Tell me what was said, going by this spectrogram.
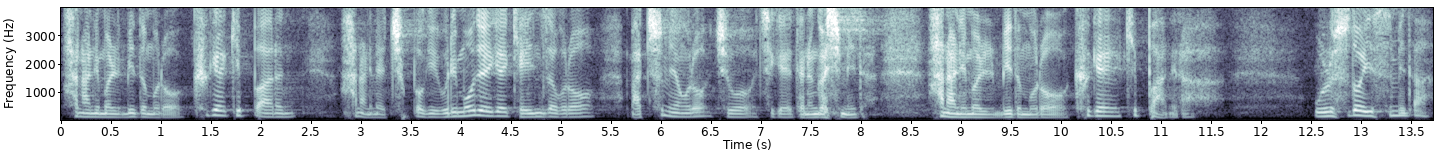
하나님을 믿음으로 크게 기뻐하는 하나님의 축복이 우리 모두에게 개인적으로 맞춤형으로 주어지게 되는 것입니다. 하나님을 믿음으로 크게 기뻐하니라. 울 수도 있습니다.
